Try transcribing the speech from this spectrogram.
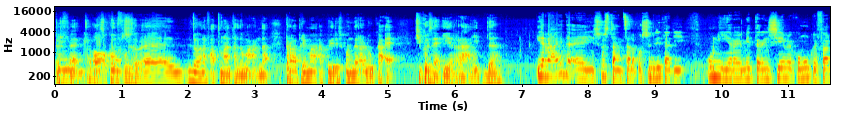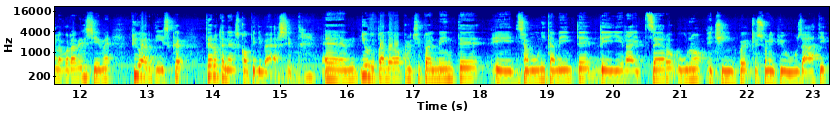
Perfetto, ho confuso. Eh, Don ha fatto un'altra domanda, però la prima a cui risponderà Luca è che cos'è il RAID? Il RAID è in sostanza la possibilità di unire, mettere insieme, comunque far lavorare insieme più hard disk per ottenere scopi diversi. Eh, io vi parlerò principalmente e diciamo unicamente dei RAID 0, 1 e 5 che sono i più usati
